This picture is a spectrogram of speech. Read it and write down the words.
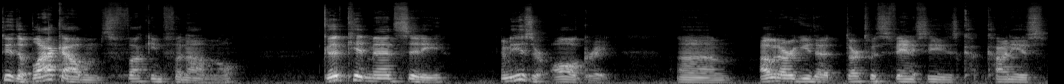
Dude, the Black Album's fucking phenomenal. Good Kid, Mad City. I mean, these are all great. Um, I would argue that Dark Twisted Fantasy is Kanye's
